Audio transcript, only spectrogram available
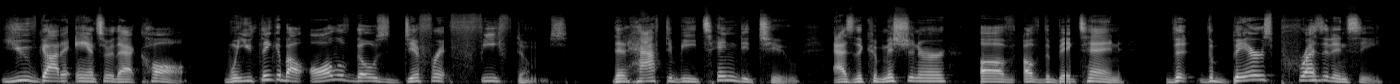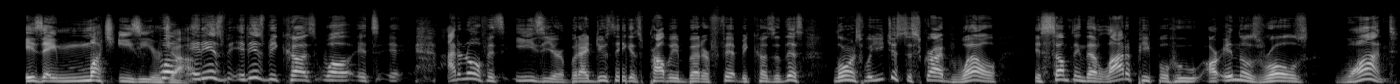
you've got to answer that call. When you think about all of those different fiefdoms that have to be tended to as the commissioner of, of the Big Ten, the, the Bears presidency is a much easier well, job. It is. It is because well, it's. It, I don't know if it's easier, but I do think it's probably a better fit because of this. Lawrence, what you just described well is something that a lot of people who are in those roles want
